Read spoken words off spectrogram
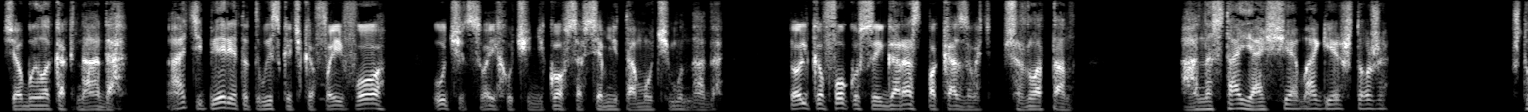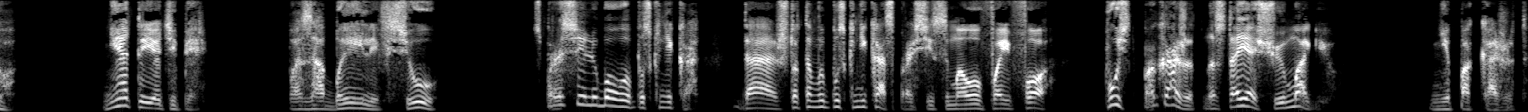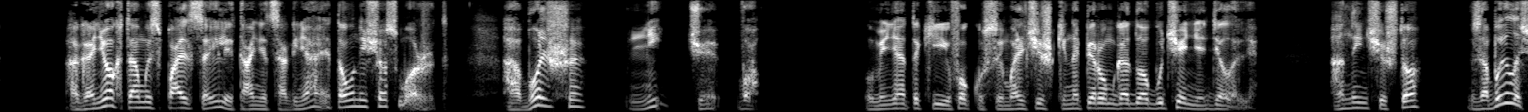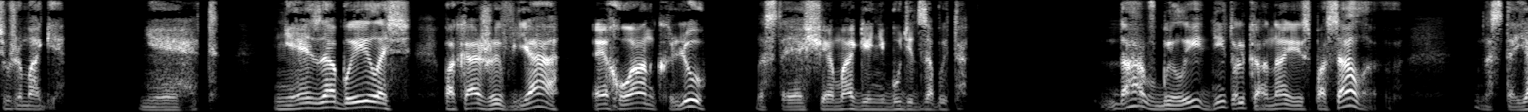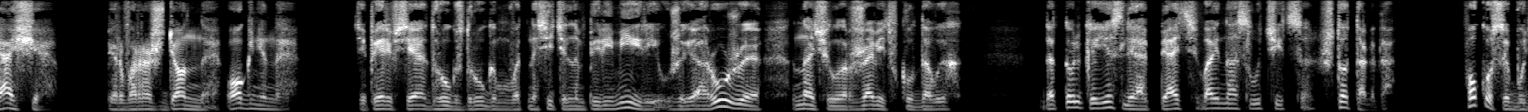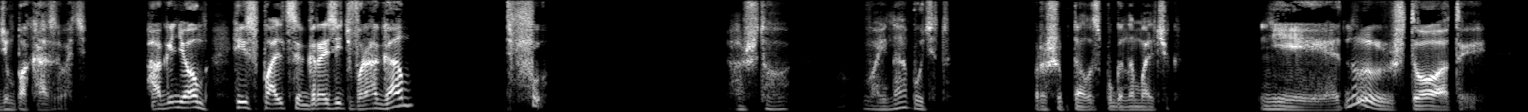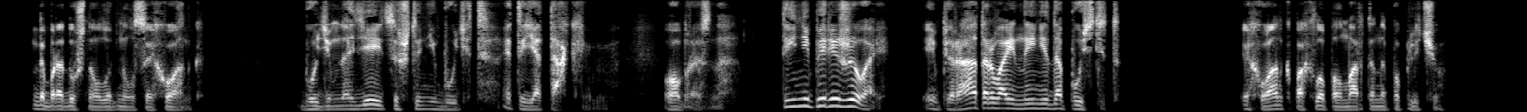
все было как надо. А теперь этот выскочка Фейфо учит своих учеников совсем не тому, чему надо. Только фокусы и гораст показывать, шарлатан. А настоящая магия что же? Что? Нет ее теперь. Позабыли всю. Спроси любого выпускника. Да что там выпускника, спроси самого Фейфо. Пусть покажет настоящую магию. Не покажет. Огонек там из пальца или танец огня, это он еще сможет. А больше ничего. У меня такие фокусы мальчишки на первом году обучения делали. А нынче что? Забылась уже магия? Нет, не забылась. Пока жив я, Эхуанг Лю, настоящая магия не будет забыта. Да, в былые дни только она и спасала. Настоящая, перворожденная, огненная. Теперь все друг с другом в относительном перемирии, уже и оружие начало ржаветь в кладовых. Да только если опять война случится, что тогда? Фокусы будем показывать? Огнем из пальца грозить врагам? Тьфу! — А что, война будет? — прошептал испуганно мальчик. — Нет, ну что ты! — добродушно улыбнулся Эхуанг. Будем надеяться, что не будет. Это я так, образно. Ты не переживай. Император войны не допустит. Эхуанг похлопал Мартина по плечу.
